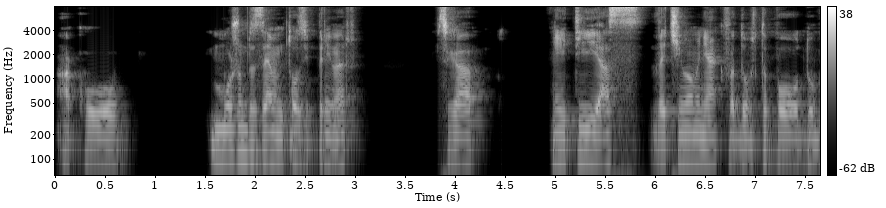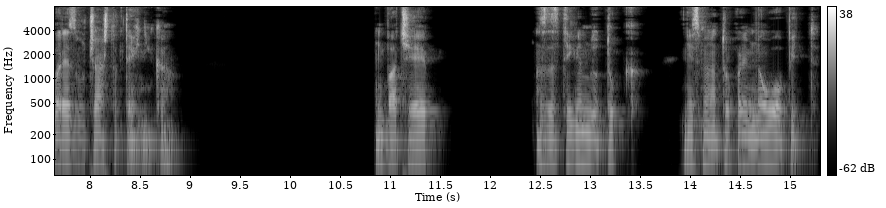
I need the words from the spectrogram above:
Ако можем да вземем този пример, сега и ти и аз вече имаме някаква доста по-добре звучаща техника. Обаче, за да стигнем до тук, ние сме натрупали много опит.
